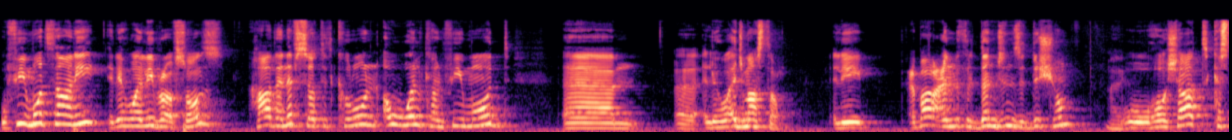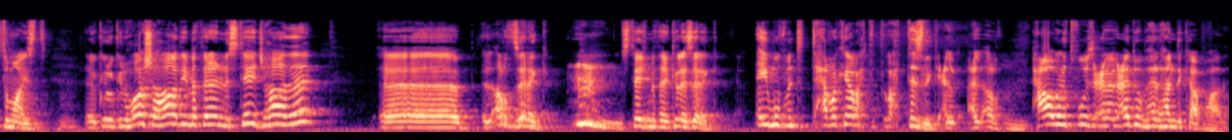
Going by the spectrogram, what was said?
وفي mode ثاني اللي هو Libra of Souls هذا نفسه تذكرون أول كان في mode آم، آه، اللي هو Edge Master اللي عبارة عن مثل dungeons تدشهم. وهوشات customized الهوشه هذه مثلا ال stage هذا آه الأرض زلق. ال stage مثلا كله زلق. أي movement تتحركه راح راح تزلق على, على الأرض. حاول تفوز على العدو بهال handicap هذا.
